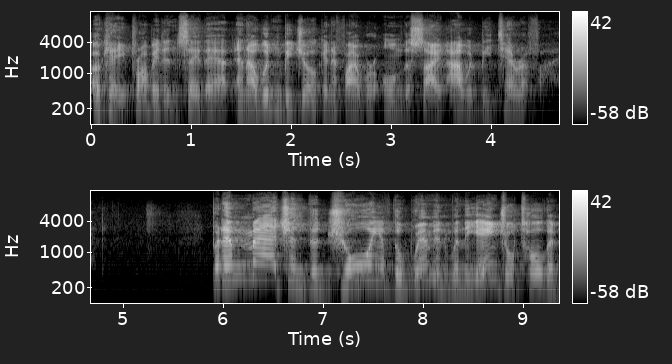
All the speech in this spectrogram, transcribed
Okay, he probably didn't say that, and I wouldn't be joking if I were on the site. I would be terrified. But imagine the joy of the women when the angel told them,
